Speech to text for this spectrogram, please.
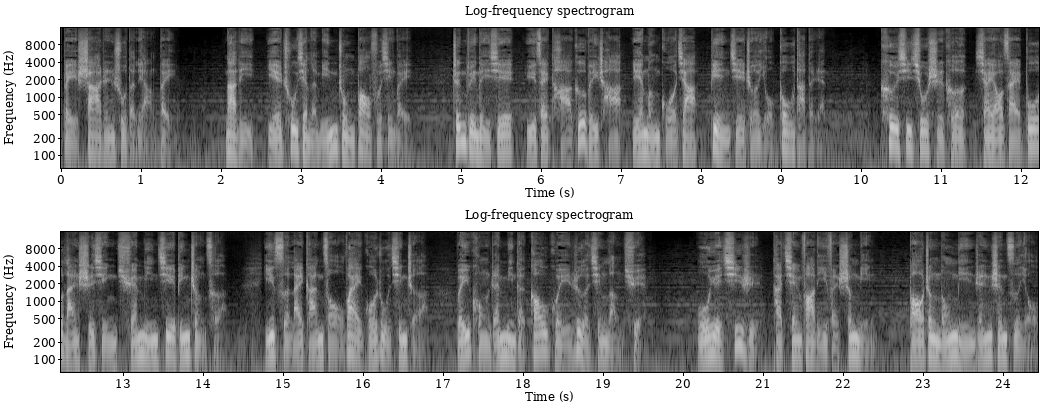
被杀人数的两倍。那里也出现了民众报复行为，针对那些与在塔戈维查联盟国家辩解者有勾搭的人。科西丘什科想要在波兰实行全民皆兵政策，以此来赶走外国入侵者。唯恐人民的高贵热情冷却。五月七日，他签发了一份声明，保证农民人身自由，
